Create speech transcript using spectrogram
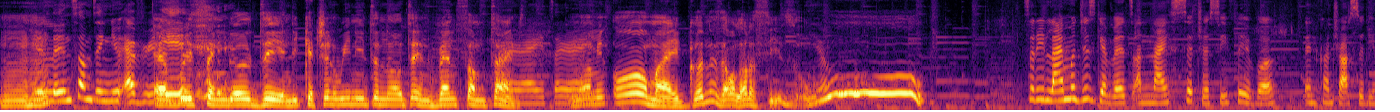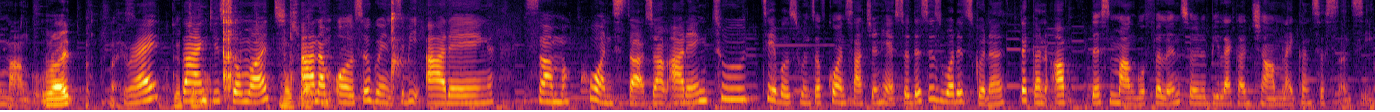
Mm-hmm. You learn something new every day. Every single day in the kitchen, we need to know to invent sometimes. All right, all You know what I mean? Oh my goodness, that was a lot of seeds. Ooh. So the lime will just give it a nice citrusy flavor in contrast to the mango. Right? Nice. Right? Good Thank you so much. Most and I'm also going to be adding some cornstarch. So I'm adding two tablespoons of cornstarch in here. So this is what it's gonna thicken up this mango filling so it'll be like a jam-like consistency.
